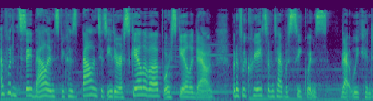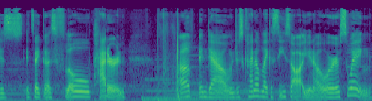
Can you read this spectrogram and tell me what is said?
I wouldn't say balance because balance is either a scale of up or scale of down. But if we create some type of sequence that we can just, it's like a flow pattern up and down, just kind of like a seesaw, you know, or a swing,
